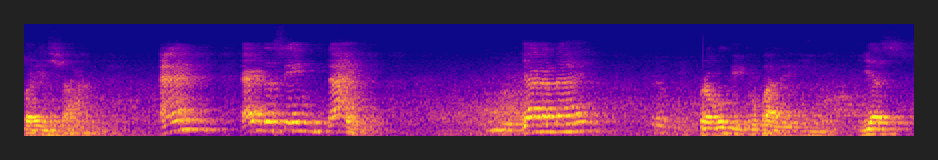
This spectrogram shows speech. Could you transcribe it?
परेशान। And at the same time क्या करना है? प्रभु की कृपा लेनी है। यस yes.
